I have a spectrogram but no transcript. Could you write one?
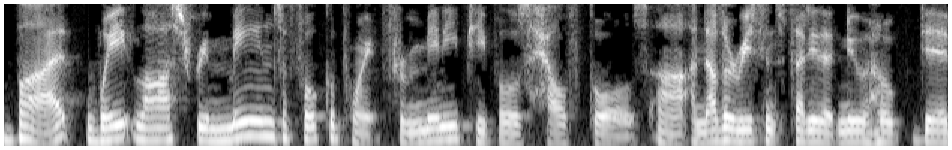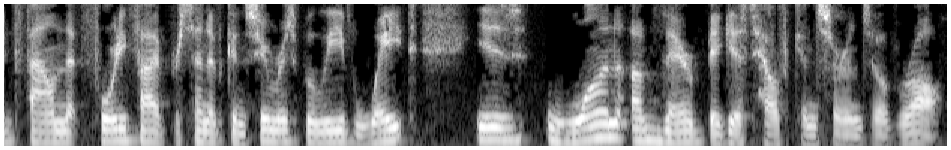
But weight loss remains a focal point for many people's health goals. Uh, another recent study that New Hope did found that 45% of consumers believe weight is one of their biggest health concerns overall.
